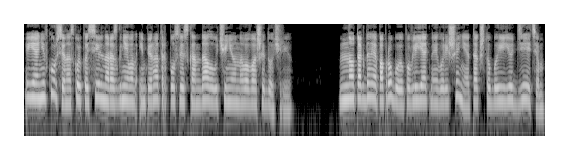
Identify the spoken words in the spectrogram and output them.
Я не в курсе, насколько сильно разгневан император после скандала, учиненного вашей дочерью. Но тогда я попробую повлиять на его решение так, чтобы ее детям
